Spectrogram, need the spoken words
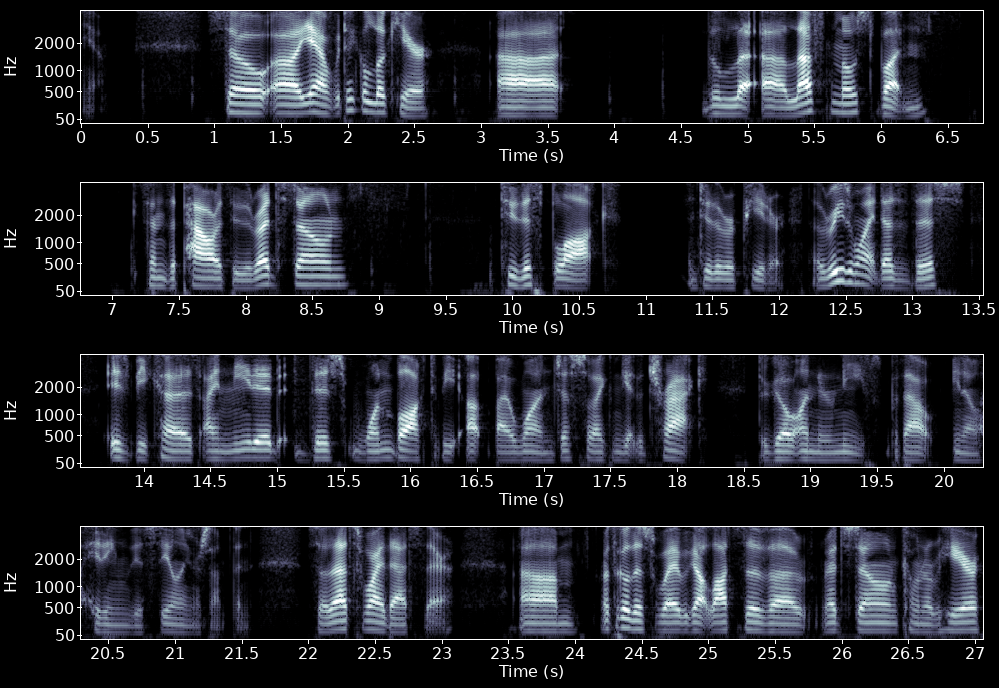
yeah. So uh, yeah, if we take a look here, uh, the le- uh, leftmost button sends the power through the redstone to this block and to the repeater. Now, the reason why it does this is because I needed this one block to be up by one just so I can get the track to go underneath without, you know, hitting the ceiling or something. So that's why that's there. Um, let's go this way. We got lots of uh, redstone coming over here.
